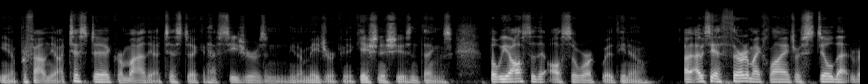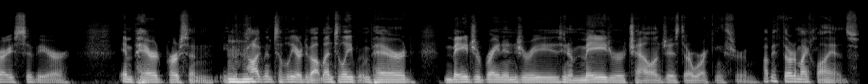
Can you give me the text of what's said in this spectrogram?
you know, profoundly autistic or mildly autistic and have seizures and, you know, major communication issues and things. But we also also work with, you know, I would say a third of my clients are still that very severe impaired person, either cognitively or developmentally impaired, major brain injuries, you know, major challenges they're working through. Probably a third of my clients.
